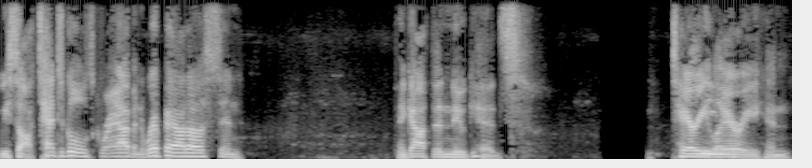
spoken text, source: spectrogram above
We saw tentacles grab and rip at us, and they got the new kids. Terry, See. Larry, and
